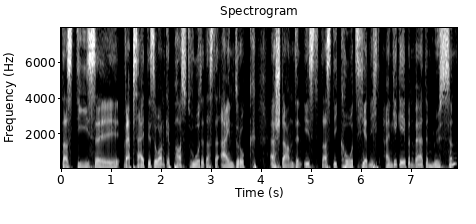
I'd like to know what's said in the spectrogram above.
dass diese Webseite so angepasst wurde, dass der Eindruck erstanden ist, dass die Codes hier nicht eingegeben werden müssen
